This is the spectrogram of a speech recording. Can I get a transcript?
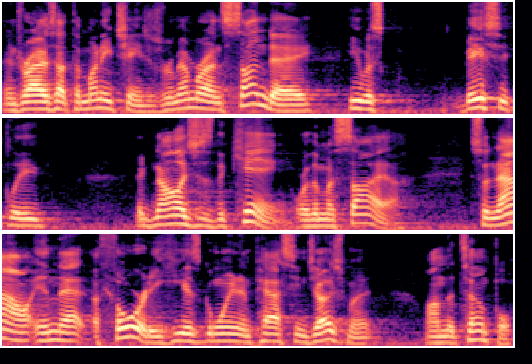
and drives out the money changers. Remember on Sunday, he was basically acknowledged as the king or the Messiah. So now, in that authority, he is going and passing judgment on the temple.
